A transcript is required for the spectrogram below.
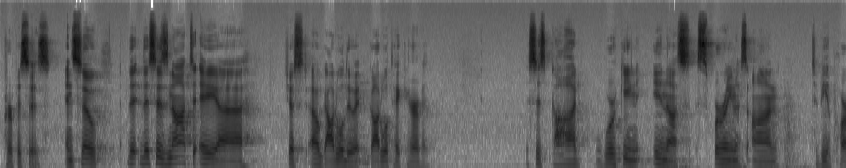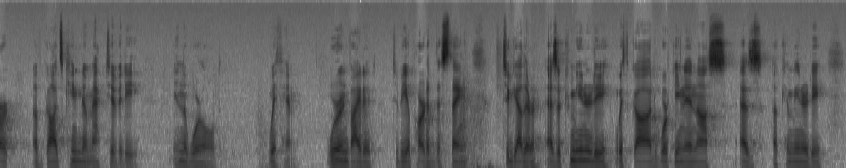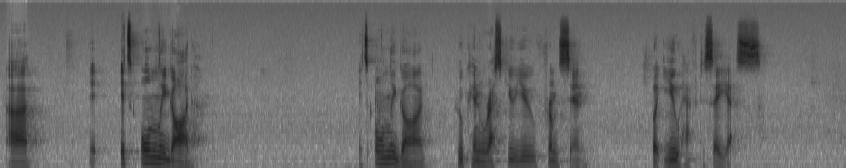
purposes. And so th- this is not a uh, just, oh, God will do it, God will take care of it. This is God working in us, spurring us on to be a part of God's kingdom activity in the world with Him. We're invited to be a part of this thing together as a community with God working in us as a community. Uh, it, it's only God. It's only God who can rescue you from sin, but you have to say yes.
